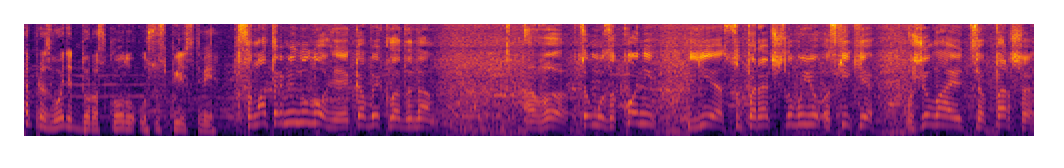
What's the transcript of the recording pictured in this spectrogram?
та призводять до розколу у суспільстві. Сама термінологія, яка викладена в цьому законі, є суперечливою, оскільки вживаються вперше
